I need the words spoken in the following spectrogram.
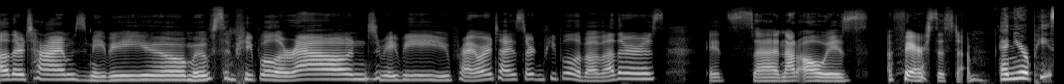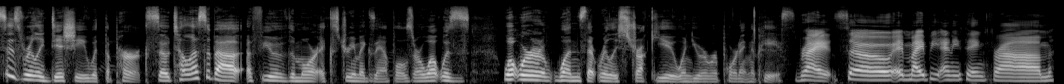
Other times, maybe you move some people around, maybe you prioritize certain people above others. It's uh, not always a fair system. And your piece is really dishy with the perks. So, tell us about a few of the more extreme examples, or what was what were ones that really struck you when you were reporting the piece? Right. So it might be anything from,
